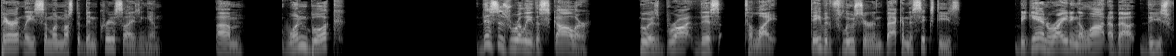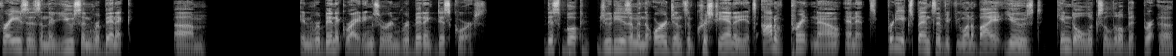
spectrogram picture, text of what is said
Apparently, someone must have been criticizing him. Um, one book, this is really the scholar who has brought this to light. David Flusser, back in the 60s, began writing a lot about these phrases and their use in rabbinic um, in rabbinic writings or in rabbinic discourse. This book, Judaism and the Origins of Christianity, it's out of print now and it's pretty expensive if you want to buy it used. Kindle looks a little bit, uh,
